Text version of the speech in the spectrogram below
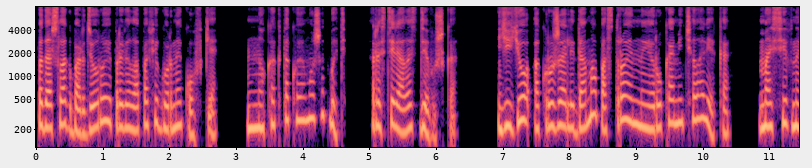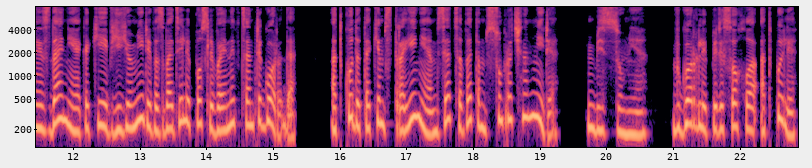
Подошла к бордюру и провела по фигурной ковке. Но как такое может быть? Растерялась девушка. Ее окружали дома, построенные руками человека. Массивные здания, какие в ее мире возводили после войны в центре города. Откуда таким строением взяться в этом сумрачном мире? Безумие. В горле пересохло от пыли,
